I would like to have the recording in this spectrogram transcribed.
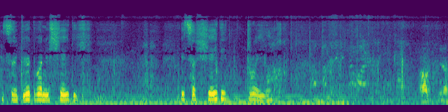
It's a good one, it's shady. It's a shady trail. Oh, yeah.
